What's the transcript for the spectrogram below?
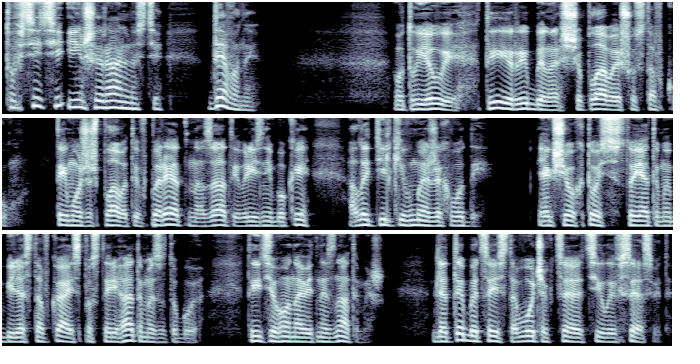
То всі ці інші реальності, де вони? От уяви, ти рибина, що плаваєш у ставку. Ти можеш плавати вперед, назад і в різні боки, але тільки в межах води. Якщо хтось стоятиме біля ставка і спостерігатиме за тобою, ти цього навіть не знатимеш. Для тебе цей ставочок це цілий всесвіт.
